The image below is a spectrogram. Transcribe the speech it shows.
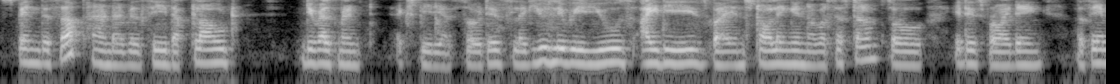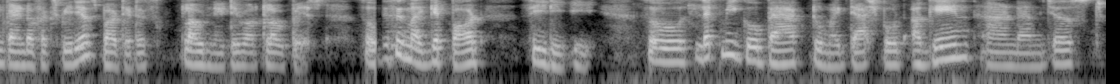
spin this up and I will see the cloud development experience. So it is like usually we use IDEs by installing in our system. So it is providing the same kind of experience, but it is cloud native or cloud based. So this is my Gitpod CDE. So let me go back to my dashboard again and I'm just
